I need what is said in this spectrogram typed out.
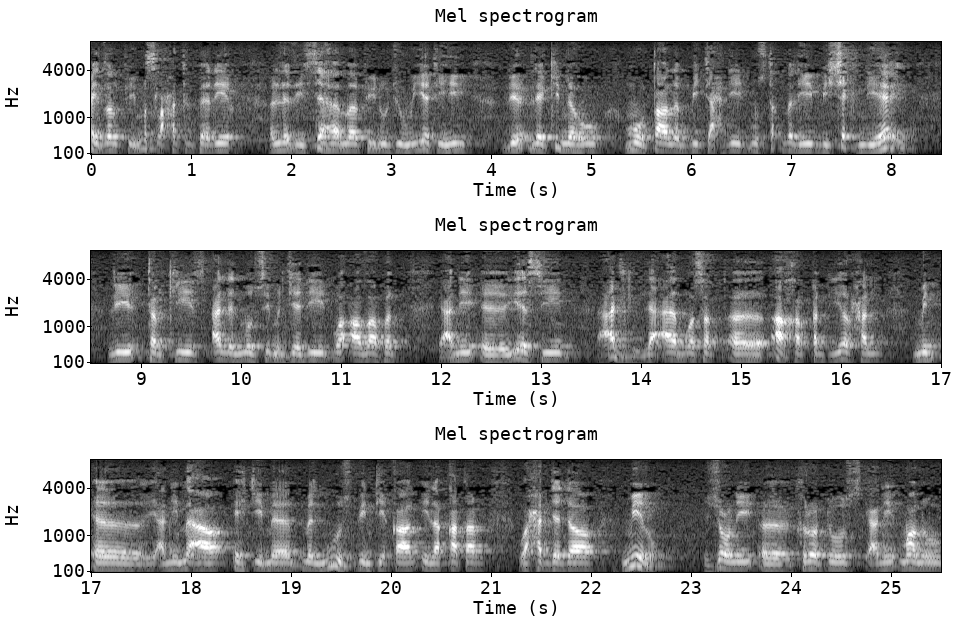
أيضا في مصلحة الفريق الذي ساهم في نجوميته لكنه مطالب بتحديد مستقبله بشكل نهائي للتركيز على الموسم الجديد وأضافت يعني آه، ياسين عدلي لاعب وسط آه، آخر قد يرحل من آه، يعني مع اهتمام ملموس بانتقال إلى قطر وحدد ميلو جوني كرودوس يعني مانو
